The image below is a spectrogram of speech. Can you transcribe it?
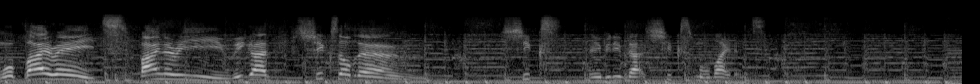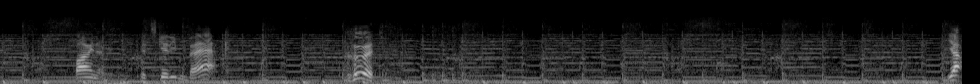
Mobile rates. Finally, we got six of them. Six. Can you believe that? Six mobile rates. Finally, it's getting back. Good. Yeah,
